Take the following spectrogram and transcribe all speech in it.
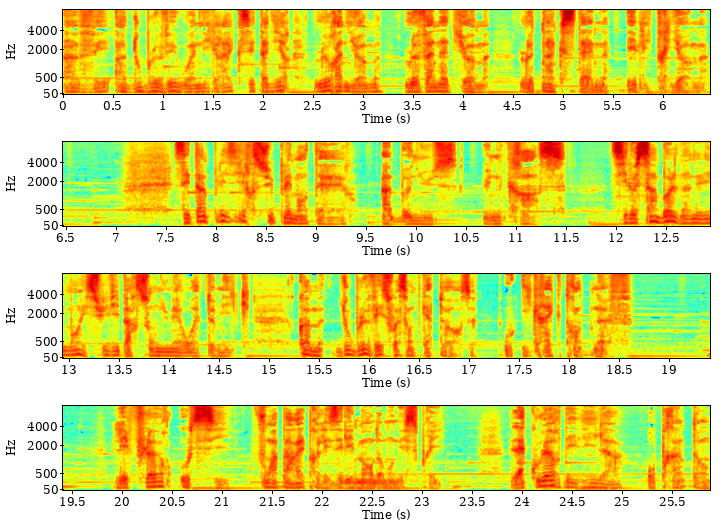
un V, un W ou un Y, c'est-à-dire l'uranium, le vanadium, le tungstène et l'yttrium. C'est un plaisir supplémentaire, un bonus, une grâce, si le symbole d'un élément est suivi par son numéro atomique, comme W74 ou Y39. Les fleurs aussi font apparaître les éléments dans mon esprit. La couleur des lilas au printemps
